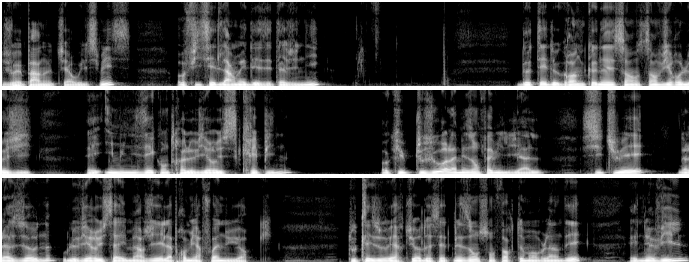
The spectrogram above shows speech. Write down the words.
joué par notre cher Will Smith, officier de l'armée des États-Unis, doté de grandes connaissances en virologie et immunisé contre le virus Crépine, occupe toujours la maison familiale située dans la zone où le virus a émergé la première fois à New York. Toutes les ouvertures de cette maison sont fortement blindées et Neville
